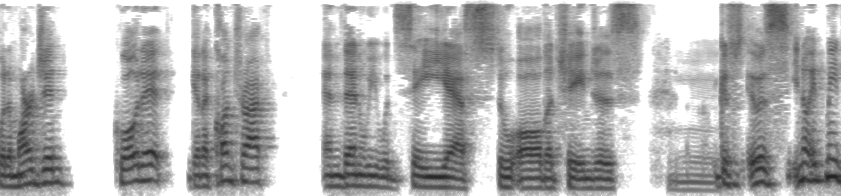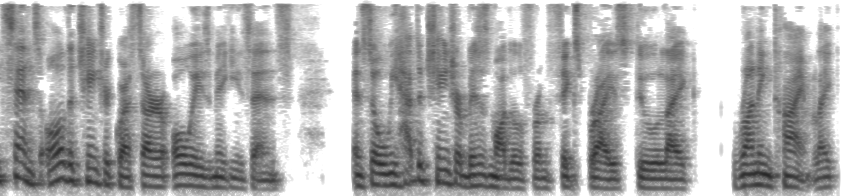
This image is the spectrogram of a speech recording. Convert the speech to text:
put a margin quote it get a contract and then we would say yes to all the changes. Because it was, you know, it made sense. All the change requests are always making sense. And so we had to change our business model from fixed price to like running time. Like,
